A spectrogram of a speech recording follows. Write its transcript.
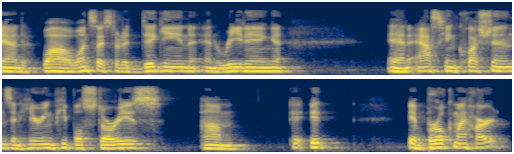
And wow, once I started digging and reading and asking questions and hearing people's stories, um, it, it, it broke my heart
